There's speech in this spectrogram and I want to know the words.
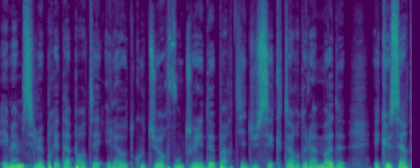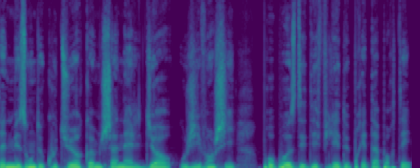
Et même si le prêt-à-porter et la haute couture font tous les deux partie du secteur de la mode, et que certaines maisons de couture comme Chanel, Dior ou Givenchy proposent des défilés de prêt-à-porter,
